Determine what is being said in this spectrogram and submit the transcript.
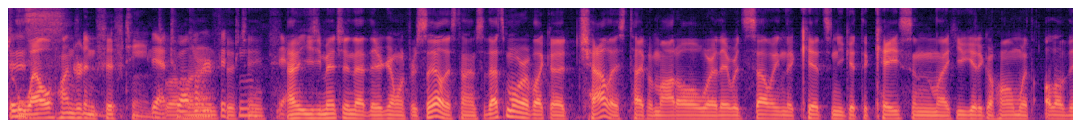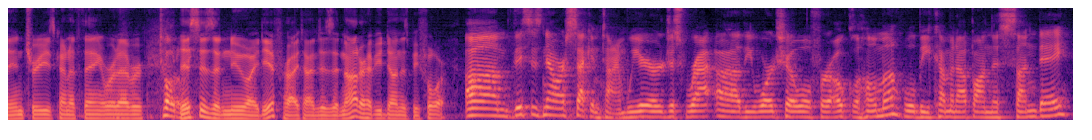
This is- Twelve hundred and fifteen. Yeah, 1215. Yeah. I mean, you mentioned that they're going for sale this time, so that's more of like a chalice type of model where they were selling the kits and you get the case and like you get to go home with all of the entries kind of thing or whatever. Totally. This is a new idea for High Times, is it not, or have you done this before? Um, this is now our second time. We are just ra- uh, the award show for Oklahoma will be coming up on this Sunday.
